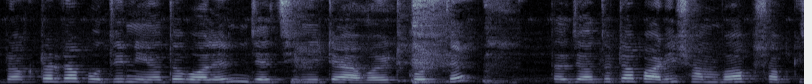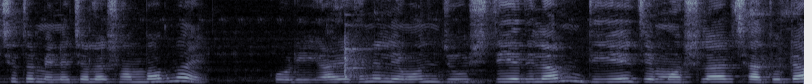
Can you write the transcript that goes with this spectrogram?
ডক্টররা প্রতিনিয়ত বলেন যে চিনিটা অ্যাভয়েড করতে। তা যতটা পারি সম্ভব সব কিছু তো মেনে চলা সম্ভব নয়, করি। আর এখানে লেমন জুস দিয়ে দিলাম, দিয়ে যে মশলার ছাতুটা,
